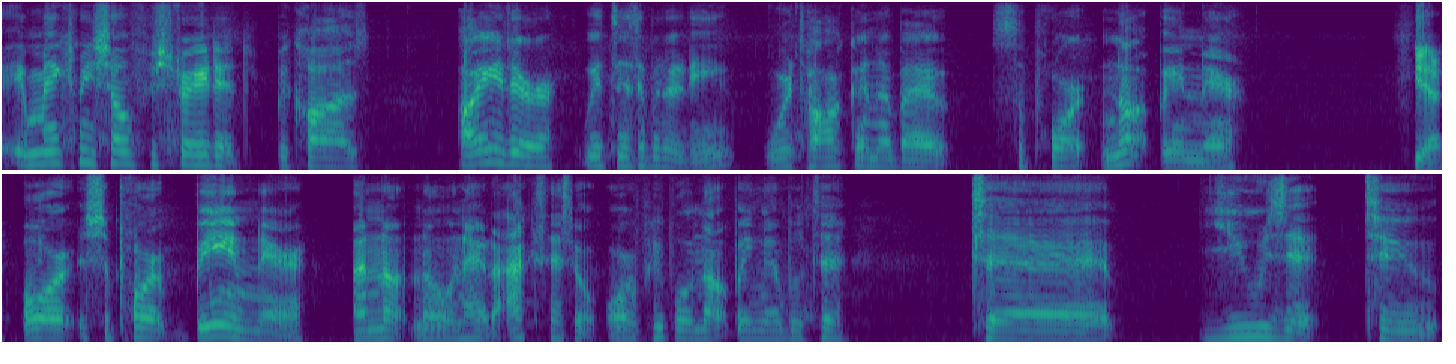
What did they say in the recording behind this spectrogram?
it makes me so frustrated because either with disability we're talking about support not being there Yeah. or support being there and not knowing how to access it or people not being able to to use it to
